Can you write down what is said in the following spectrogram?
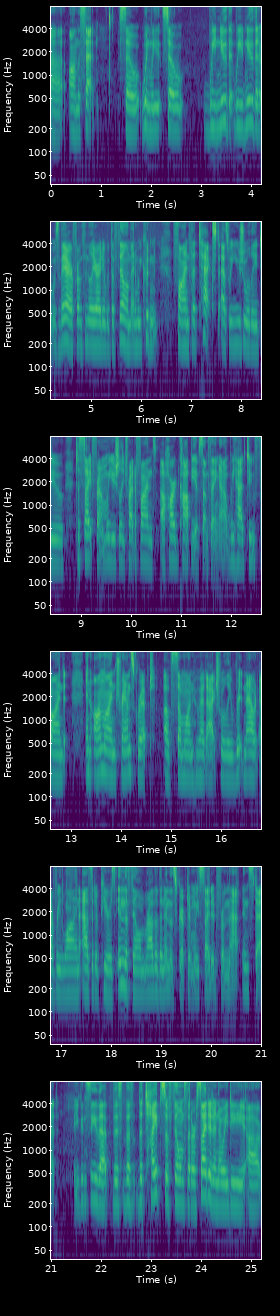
uh, on the set. So when we so we knew that we knew that it was there from familiarity with the film, and we couldn't find the text as we usually do to cite from. We usually try to find a hard copy of something. Uh, we had to find an online transcript of someone who had actually written out every line as it appears in the film rather than in the script, and we cited from that instead. You can see that this, the, the types of films that are cited in OED uh,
